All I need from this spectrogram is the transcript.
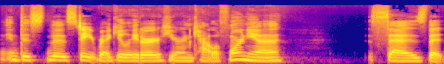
This the state regulator here in California says that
